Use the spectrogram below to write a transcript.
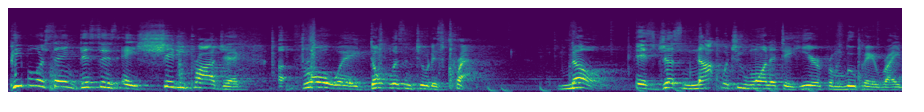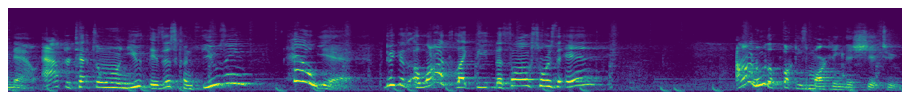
People are saying this is a shitty project, a throwaway, don't listen to it, it's crap. No, it's just not what you wanted to hear from Lupe right now. After Tetsuo and Youth, is this confusing? Hell yeah. Because a lot, of, like the, the songs towards the end, I don't know who the fuck he's marketing this shit to.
